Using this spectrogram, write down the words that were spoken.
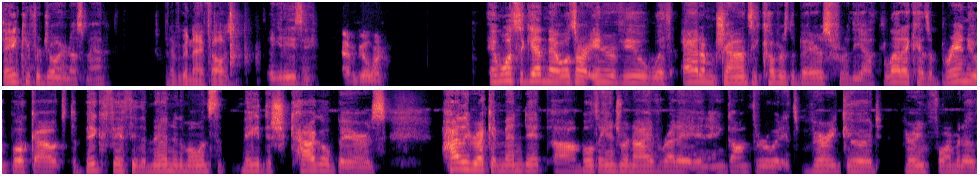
Thank you for joining us, man. Have a good night, fellas. Take it easy. Have a good one. And once again, that was our interview with Adam Jahns. He covers the Bears for The Athletic, has a brand new book out, The Big 50, The Men and the Moments That Made the Chicago Bears. Highly recommend it. Um, both Andrew and I have read it and, and gone through it. It's very good, very informative.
